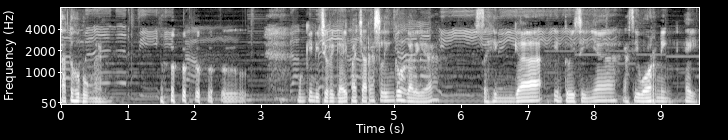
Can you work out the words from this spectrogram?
satu hubungan. Mungkin dicurigai pacarnya selingkuh kali ya. Sehingga intuisinya ngasih warning. Hey,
